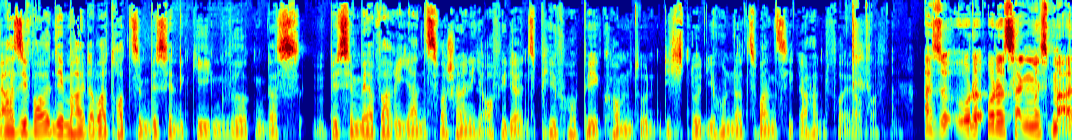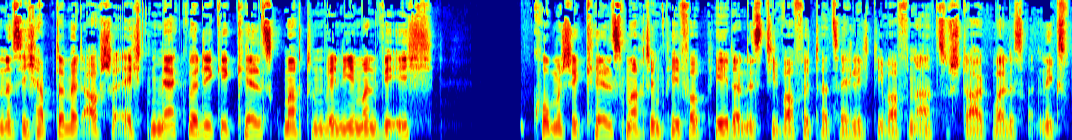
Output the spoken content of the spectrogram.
Ja, sie wollen dem halt aber trotzdem ein bisschen entgegenwirken, dass ein bisschen mehr Varianz wahrscheinlich auch wieder ins PvP kommt und nicht nur die 120er Handfeuerwaffen. also oder, oder sagen wir es mal anders, ich habe damit auch schon echt merkwürdige Kills gemacht und wenn jemand wie ich komische Kills macht im PvP, dann ist die Waffe tatsächlich die Waffenart zu stark, weil das hat nichts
